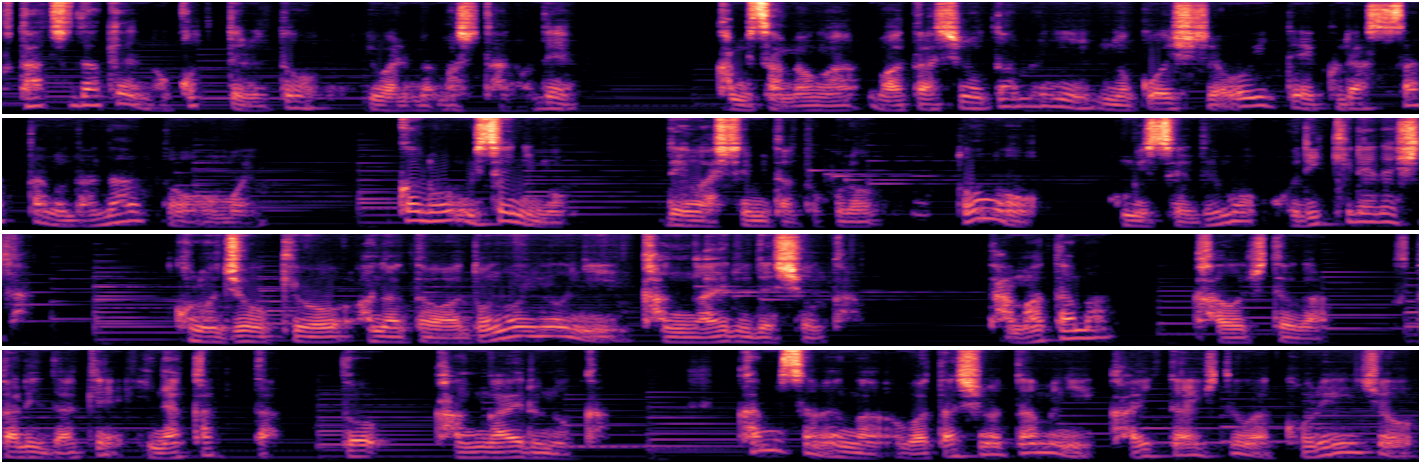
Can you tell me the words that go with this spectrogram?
2つだけ残ってると言われましたので神様が私のために残しておいてくださったのだなと思い他の店にも電話してみたところどのお店でも売り切れでした。この状況あなたはどのように考えるでしょうか。たまたま買う人が2人だけいなかったと考えるのか。神様が私のために買いたい人がこれ以上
